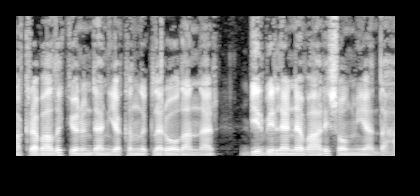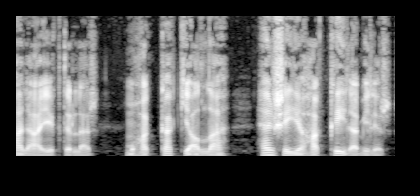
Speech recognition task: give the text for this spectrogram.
akrabalık yönünden yakınlıkları olanlar birbirlerine varis olmaya daha layıktırlar. Muhakkak ki Allah her şeyi hakkıyla bilir.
